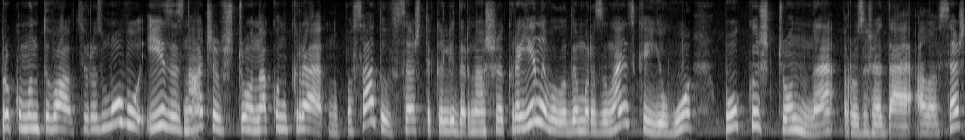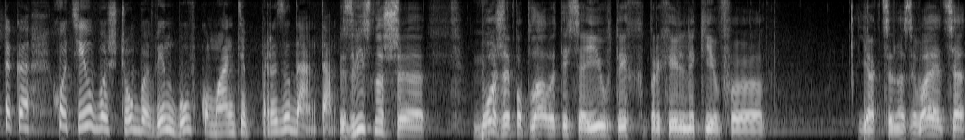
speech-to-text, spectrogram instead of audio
прокоментував цю розмову і зазначив, що на конкретну посаду все ж таки лідер нашої країни Володимир Зеленський його поки що не розглядає. Але все ж таки хотів би, щоб він був в команді президента. Звісно ж, е, може поплавитися і в тих прихильників, е, як це називається.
